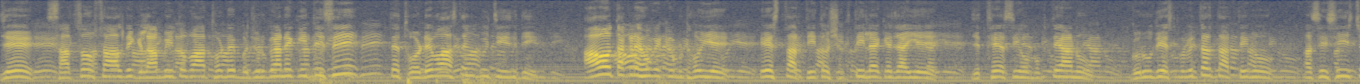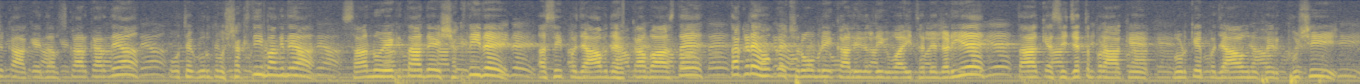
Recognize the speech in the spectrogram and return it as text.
ਜੇ 700 ਸਾਲ ਦੀ ਗੁਲਾਮੀ ਤੋਂ ਬਾਅਦ ਤੁਹਾਡੇ ਬਜ਼ੁਰਗਾਂ ਨੇ ਕੀਤੀ ਸੀ, ਤੇ ਤੁਹਾਡੇ ਵਾਸਤੇ ਵੀ ਕੋਈ ਚੀਜ਼ ਨਹੀਂ। ਆਓ ਤਕੜੇ ਹੋ ਕੇ ਕਿਮਟ ਹੋਈਏ। ਇਸ ਧਰਤੀ ਤੋਂ ਸ਼ਕਤੀ ਲੈ ਕੇ ਜਾਈਏ, ਜਿੱਥੇ ਅਸੀਂ ਉਹ ਮੁਕਤਿਆਂ ਨੂੰ, ਗੁਰੂ ਦੀ ਇਸ ਪਵਿੱਤਰ ਧਰਤੀ ਨੂੰ ਅਸੀਂ ਸੀਸ ਝੁਕਾ ਕੇ ਨਮਸਕਾਰ ਕਰਦੇ ਹਾਂ। ਉੱਥੇ ਗੁਰੂ ਤੋਂ ਸ਼ਕਤੀ ਮੰਗਦੇ ਹਾਂ। ਸਾਨੂੰ ਏਕਤਾ ਦੇ, ਸ਼ਕਤੀ ਦੇ। ਅਸੀਂ ਪੰਜਾਬ ਦੇ ਹੱਕਾਂ ਵਾਸਤੇ ਤਕੜੇ ਹੋ ਕੇ ਸ਼੍ਰੋਮਣੀ ਅਕਾਲੀ ਦਲ ਦੀ ਅਗਵਾਈ ਥੱਲੇ ਲੜੀਏ ਤਾਂ ਕਿ ਅਸੀਂ ਜਿੱਤ ਪਰਾ ਕੇ ਮੁੜ ਕੇ ਪੰਜਾਬ ਨੂੰ ਫਿਰ ਖੁਸ਼ੀ,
